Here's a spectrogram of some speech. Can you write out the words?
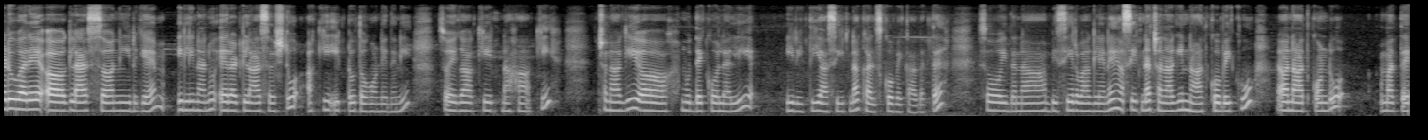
ಎರಡೂವರೆ ಗ್ಲಾಸ್ ನೀರಿಗೆ. ಇಲ್ಲಿ ನಾನು ಎರಡು ಗ್ಲಾಸಷ್ಟು ಅಕ್ಕಿ ಹಿಟ್ಟು ತೊಗೊಂಡಿದ್ದೀನಿ. ಸೊ, ಈಗ ಅಕ್ಕಿ ಹಿಟ್ಟನ್ನ ಹಾಕಿ ಚೆನ್ನಾಗಿ ಮುದ್ದೆ ಕೋಲಲ್ಲಿ ಈ ರೀತಿ ಹಸಿ ಹಿಟ್ಟನ್ನ ಕಲಿಸ್ಕೋಬೇಕಾಗತ್ತೆ. ಸೊ, ಇದನ್ನು ಬಿಸಿ ಇರುವಾಗಲೇ ಹಸಿ ಹಿಟ್ಟನ್ನ ಚೆನ್ನಾಗಿ ನಾದ್ಕೋಬೇಕು. ನಾದ್ಕೊಂಡು ಮತ್ತು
